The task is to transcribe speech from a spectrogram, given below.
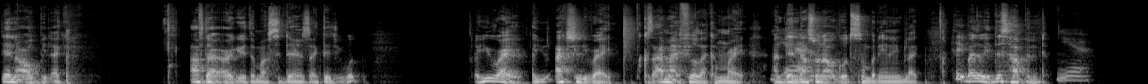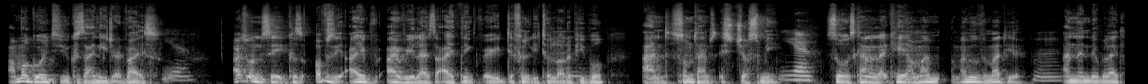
Then I'll be like, after I argue with them, I'll sit there and it's like, did you what? Are you right? Are you actually right? Because I might feel like I'm right, and then that's when I'll go to somebody and be like, hey, by the way, this happened. Yeah, I'm not going to you because I need your advice. yeah, I just want to say because obviously I I realize that I think very differently to a lot of mm. people, and sometimes it's just me. yeah. So it's kind of like, hey, am I am I moving mad here? Mm. And then they'll be like,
